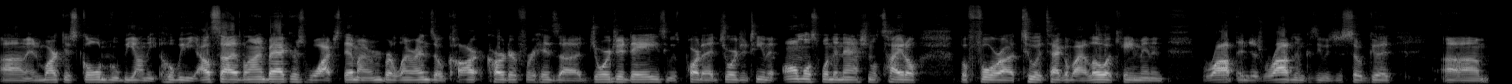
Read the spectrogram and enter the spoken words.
um, and Marcus Golden, who'll be on the who'll be the outside linebackers. Watch them. I remember Lorenzo Car- Carter for his uh, Georgia days. He was part of that Georgia team that almost won the national title before uh, Tua Tagovailoa came in and robbed and just robbed him because he was just so good. Um,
